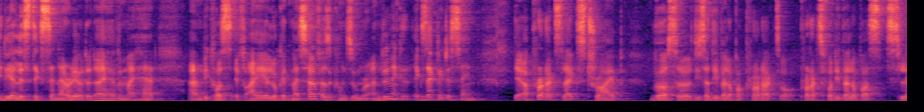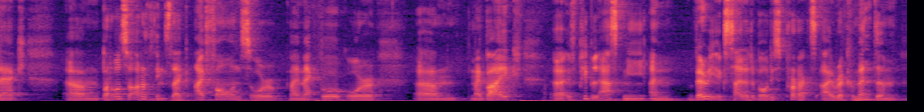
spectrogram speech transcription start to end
idealistic scenario that I have in my head. Um, because if I look at myself as a consumer, I'm doing exactly the same. There are products like Stripe, Vercel, these are developer products or products for developers, Slack, um, but also other things like iPhones or my MacBook or um, my bike. Uh, if people ask me, I'm very excited about these products. I recommend them,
